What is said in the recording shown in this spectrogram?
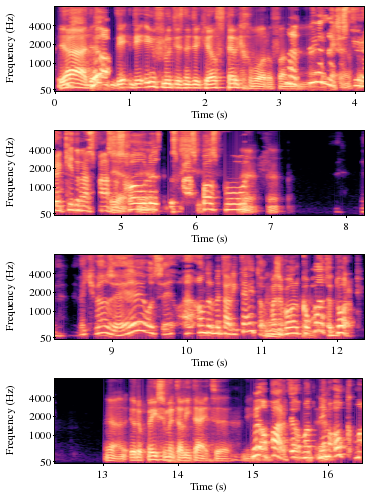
Ja, de- die, die invloed is natuurlijk heel sterk geworden. Van, Maar eh, natuurlijk, ze sturen hun kinderen naar Spaanse Ja, scholen. ja, een Spaans paspoort. ja, ja. Weet je wel, ze heel andere mentaliteit ook. Maar ze wonen komen uit het dorp. Ja, een Europese mentaliteit. eh, die- Heel apart. Heel, maar, nee, maar, ook, maar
